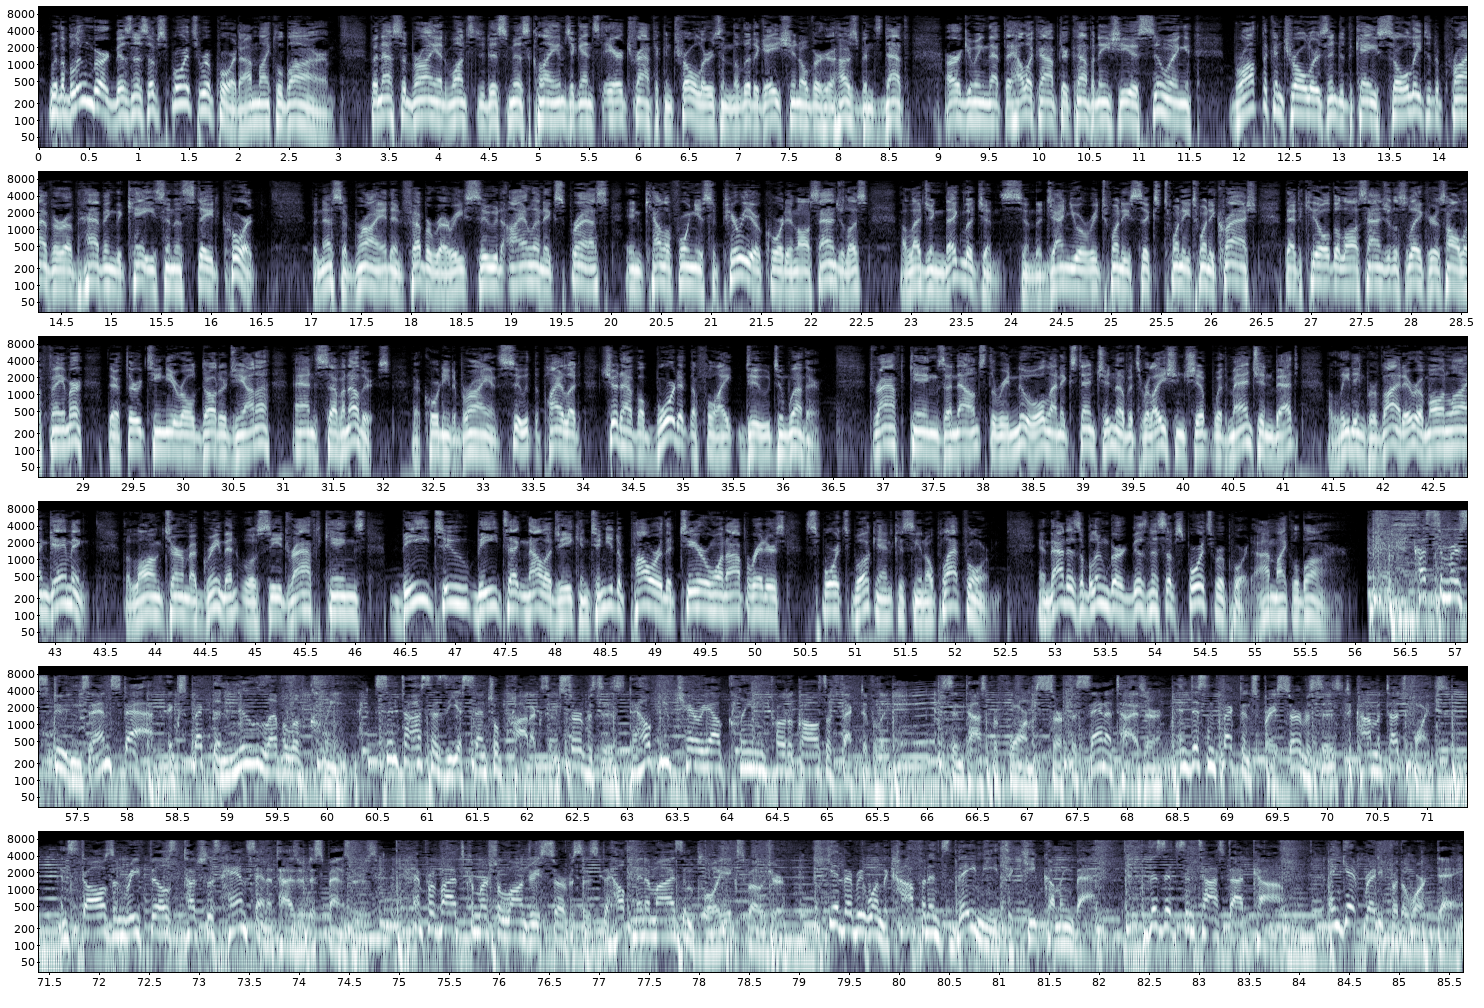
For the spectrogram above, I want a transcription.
With a Bloomberg Business of Sports report, I'm Michael Barr. Vanessa Bryant wants to dismiss claims against air traffic controllers in the litigation over her husband's death, arguing that the helicopter company she is suing brought the controllers into the case solely to deprive her of having the case in a state court. Vanessa Bryant in February sued Island Express in California Superior Court in Los Angeles, alleging negligence in the January 26, 2020 crash that killed the Los Angeles Lakers Hall of Famer, their 13-year-old daughter Gianna, and seven others. According to Bryant's suit, the pilot should have aborted the flight due to weather. DraftKings announced the renewal and extension of its relationship with MansionBet, a leading provider of online gaming. The long-term agreement will see DraftKings B2B technology continue to power the Tier 1 operator's sportsbook and casino platform. And that is a Bloomberg Business of Sports report. I'm Michael Barr. Customers, students, and staff expect a new level of clean. Cintas has the essential products and services to help you carry out cleaning protocols effectively. Cintas performs surface sanitizer and disinfectant spray services to common touch points, installs and refills touchless hand sanitizer dispensers, and provides commercial laundry services to help minimize employee exposure. Give everyone the confidence they need to keep coming back. Visit Cintas.com and get ready for the workday.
